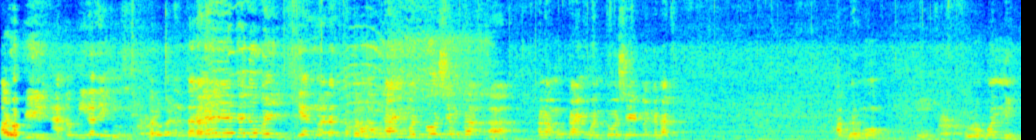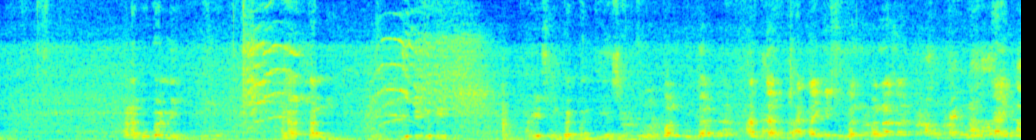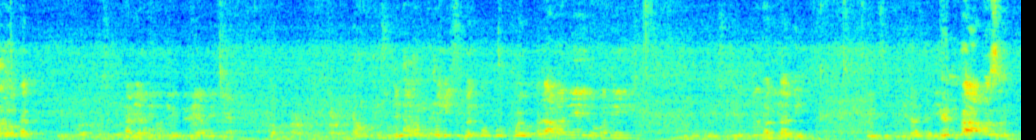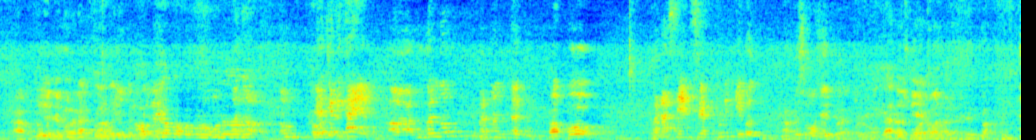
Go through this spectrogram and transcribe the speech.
મારો પીર આ તો પીર જ એકલો. બરોબર? અને તરત એ કહી દઉં ભાઈ. કેમ મહારાજ ખબર અમુક ટાઈમ બનતો હશે મુકા. હા. અને અમુક ટાઈમ બનતો હશે એટલે કદાચ આ ઘરમાં. રોબનની અને ગુગળની અને અત્તરની જુદી જુદી. આવી સુગંધ બનતી હશે. લોબન ગુગળ અંતર આ ત્રણની સુગંધ બને છે. અમુક ટાઈમ અમુક ટાઈમ કોઈ વખત. સુગંધ કો- કો- કોઈ વખત આવે. અત્તરની તે આવે છે. આવતી મહારાજ પણ હવે એ બધું આવતી આ બાપા પણ મને બે ચેકી થાય એમ ગૂગલનું અને અંતરનું બાપો. અને આ સેન્ટ સેટ એ બધું તારો જયવાન.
